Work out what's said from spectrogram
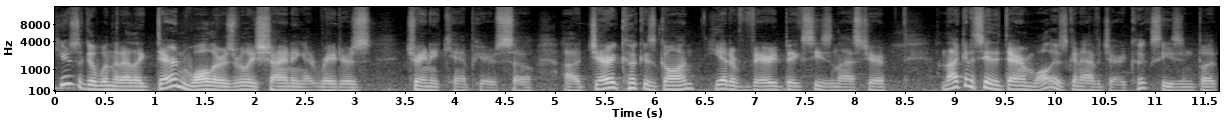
here's a good one that I like. Darren Waller is really shining at Raiders training camp here. So, uh, Jared Cook is gone. He had a very big season last year. I'm not going to say that Darren Waller is going to have a Jared Cook season, but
